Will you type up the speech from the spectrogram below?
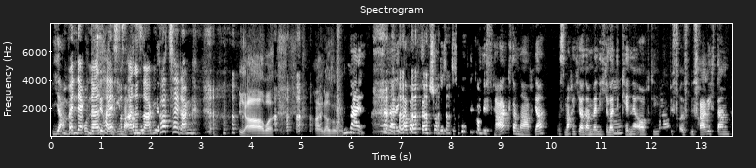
Ja. Und wenn der Knall heißt, dass alle sagen, Gott sei Dank. Ja, aber nein, also. Nein, nein, nein, ich habe auch dann schon das, das Publikum befragt danach, ja. Das mache ich ja dann, wenn ich Leute mhm. kenne, auch die befrage ich dann.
